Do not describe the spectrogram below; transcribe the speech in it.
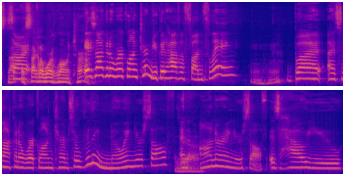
It's not, it's not going to work long term. it's not going to work long term. You could have a fun fling, Mm-hmm. but it's not going to work long term. So, really knowing yourself and Yeah. honoring yourself is how you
